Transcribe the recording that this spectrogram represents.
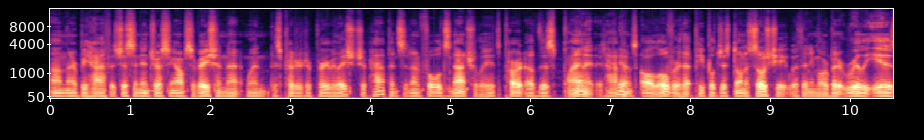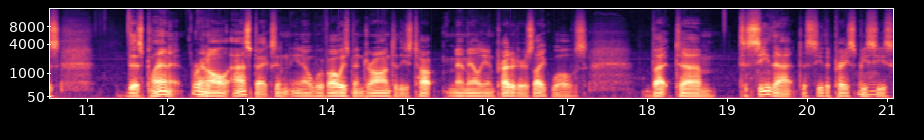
on their behalf, it's just an interesting observation that when this predator-prey relationship happens, it unfolds naturally. It's part of this planet. It happens all over that people just don't associate with anymore. But it really is this planet Right. in all aspects. And you know, we've always been drawn to these top mammalian predators like wolves, but um, to see that, to see the prey Mm-hmm. species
